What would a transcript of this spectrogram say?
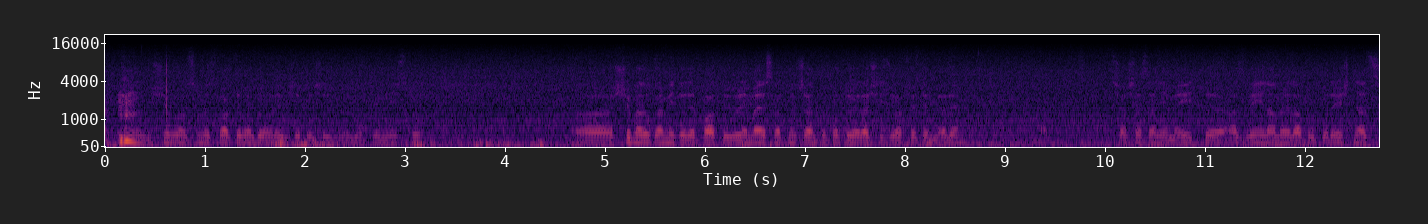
și eu vă mulțumesc foarte mult, domnule vicepreședinte, prim-ministru. Uh, și eu mi-aduc aminte de 4 iulie, mai ales că atunci întâmplător era și ziua fetei mele. Și așa s-a nemeit. Ați venit la noi la București, ne-ați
